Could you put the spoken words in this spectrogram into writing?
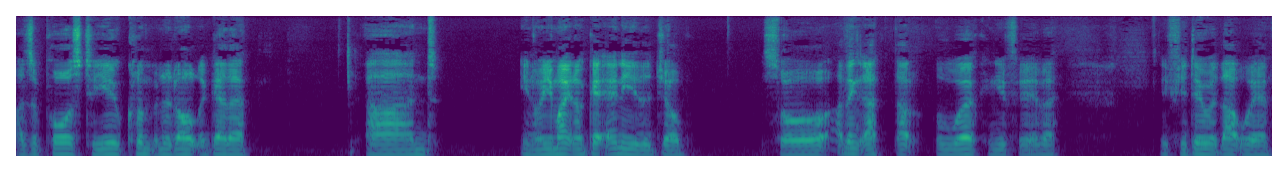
as opposed to you clumping it all together, and you know you might not get any of the job. So I think that that will work in your favour if you do it that way.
